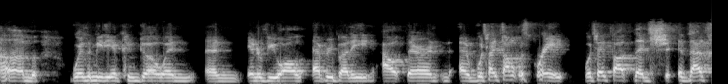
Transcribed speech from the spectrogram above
um, where the media can go and, and interview all everybody out there, and, and which I thought was great. Which I thought that sh- that's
